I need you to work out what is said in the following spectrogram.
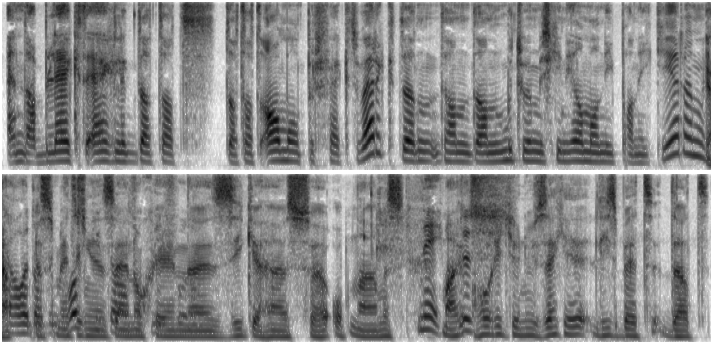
en dat blijkt eigenlijk dat dat, dat, dat allemaal perfect werkt, dan, dan, dan moeten we misschien helemaal niet panikeren. Ja, we besmettingen zijn nog geen uh, ziekenhuisopnames. Nee, maar dus... hoor ik je nu zeggen, Lisbeth, dat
